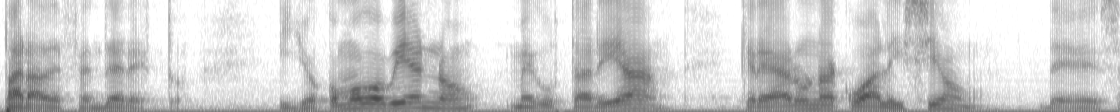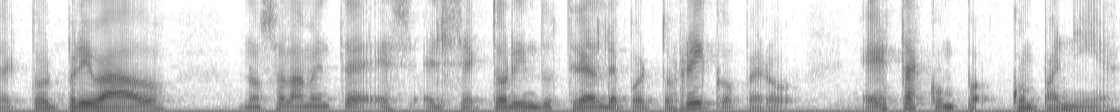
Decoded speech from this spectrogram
para defender esto. Y yo como gobierno me gustaría crear una coalición de sector privado, no solamente es el sector industrial de Puerto Rico, pero estas compa- compañías,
